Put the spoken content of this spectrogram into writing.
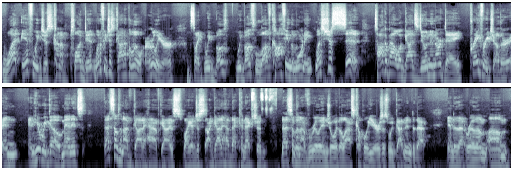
What if we just kind of plugged in? What if we just got up a little earlier? It's like we both we both love coffee in the morning. Let's just sit, talk about what God's doing in our day, pray for each other, and and here we go. Man, it's that's something I've got to have, guys. Like I just I got to have that connection. That's something I've really enjoyed the last couple of years as we've gotten into that into that rhythm. Um,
